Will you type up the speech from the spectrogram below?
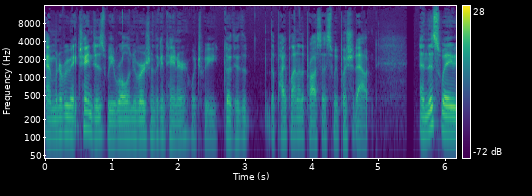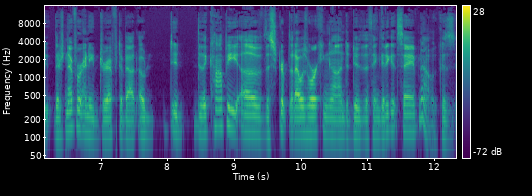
And whenever we make changes, we roll a new version of the container, which we go through the, the pipeline of the process and we push it out. And this way, there's never any drift about, oh, did, did the copy of the script that I was working on to do the thing, did it get saved? No, because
